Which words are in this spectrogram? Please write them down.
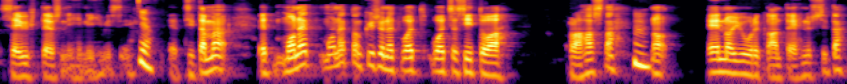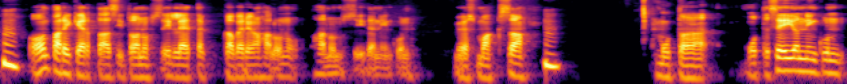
se yhteys niihin ihmisiin. Et sitä mä, et monet, monet on kysynyt, että voit, voit sä sitoa rahasta. Mm. No en ole juurikaan tehnyt sitä. Mm. Olen pari kertaa sitonut sille, että kaveri on halunnut, halunnut siitä niin kuin myös maksaa. Mm. Mutta, mutta se, ei ole niin kuin,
